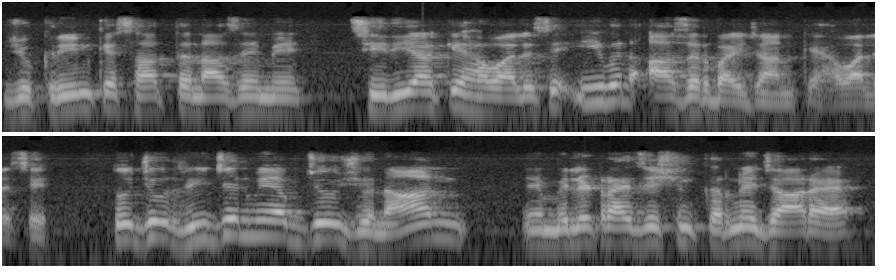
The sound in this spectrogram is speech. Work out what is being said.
یوکرین کے ساتھ تنازع میں، سیریا کے حوالے سے ایون آذر جان کے حوالے سے۔ تو جو ریجن میں اب جو یونان ملٹرائزیشن کرنے جا رہا ہے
